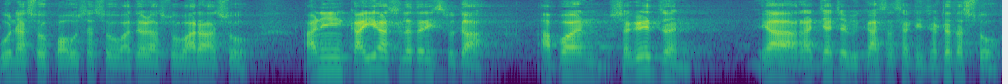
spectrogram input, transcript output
ऊन असो पाऊस असो वादळ असो वारा असो आणि काही असलं तरी सुद्धा आपण सगळेच जण या राज्याच्या विकासासाठी झटत असतो.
